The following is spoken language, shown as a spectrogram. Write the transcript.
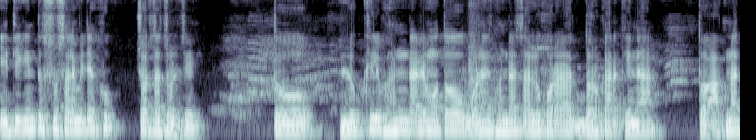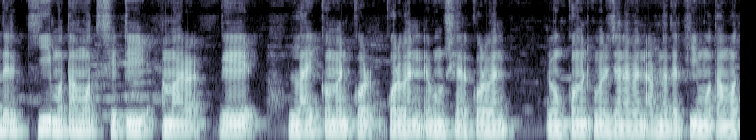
এটি কিন্তু সোশ্যাল মিডিয়ায় খুব চর্চা চলছে। তো লক্ষ্মীর ভাণ্ডারের মতো গণেশ ভাণ্ডার চালু করা দরকার কি না? তো আপনাদের কি মতামত সেটি আমাকে লাইক কমেন্ট করবেন এবং শেয়ার করবেন এবং কমেন্ট করে জানাবেন আপনাদের কি মতামত?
